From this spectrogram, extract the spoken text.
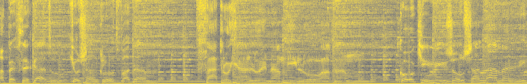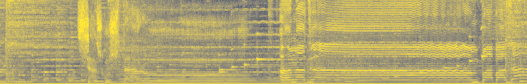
Θα πέφτε κάτω κι ο Ζαν Κλοντ Βαντάμ Θα τρώγει άλλο ένα μήλο Αδάμ. Κοκκινίζω σαν να με ημάμ Σας γουστάρω. Αναντάμ Παπαντάμ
